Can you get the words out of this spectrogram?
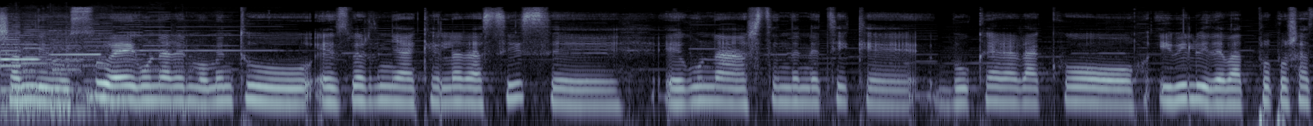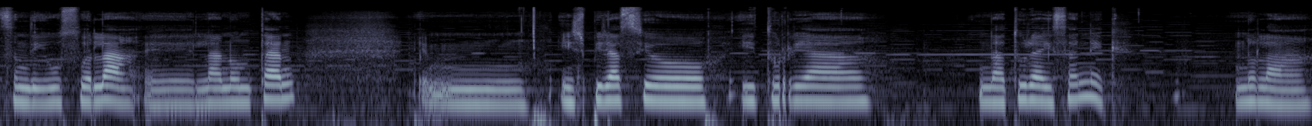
Esan diguzu, eh, egunaren momentu ezberdinak helaraziz, e, eguna hasten denetik e, bukerarako ibilbide bat proposatzen diguzuela e, lan hontan. inspirazio iturria natura izanik? Nola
